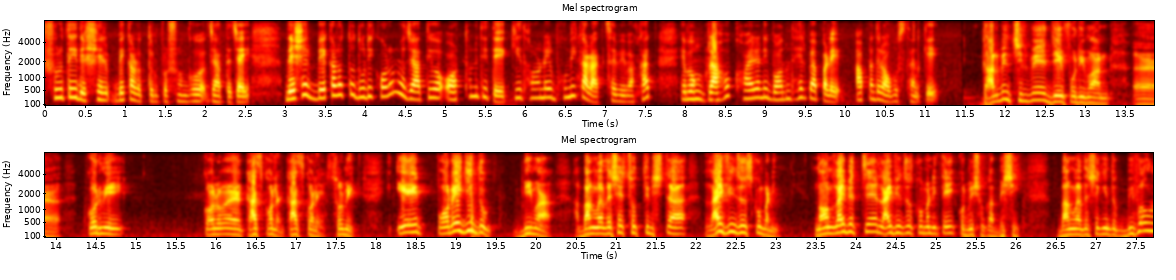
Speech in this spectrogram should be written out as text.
শুরুতেই দেশের বেকারত্ব প্রসঙ্গ জানতে চাই। দেশের বেকারত্ব দূরীকরণ ও জাতীয় অর্থনীতিতে কি ধরনের ভূমিকা রাখছে বিমা খাত এবং গ্রাহক হয়রানি বন্ধের ব্যাপারে আপনাদের অবস্থান কি? গার্মেন্ট শিল্পে যে পরিমাণ কর্মী কর- কাজ করে কাজ করে, শ্রমিক এর পরে কিন্তু বিমা, বাংলাদেশে ছত্রিশটা লাইফ ইন্স্যুরেন্স কোম্পানি নন লাইফের চেয়ে লাইফ ইন্স্যুরেন্স কোম্পানিতে কর্মীর সংখ্যা বেশি। বাংলাদেশে কিন্তু বিপুল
